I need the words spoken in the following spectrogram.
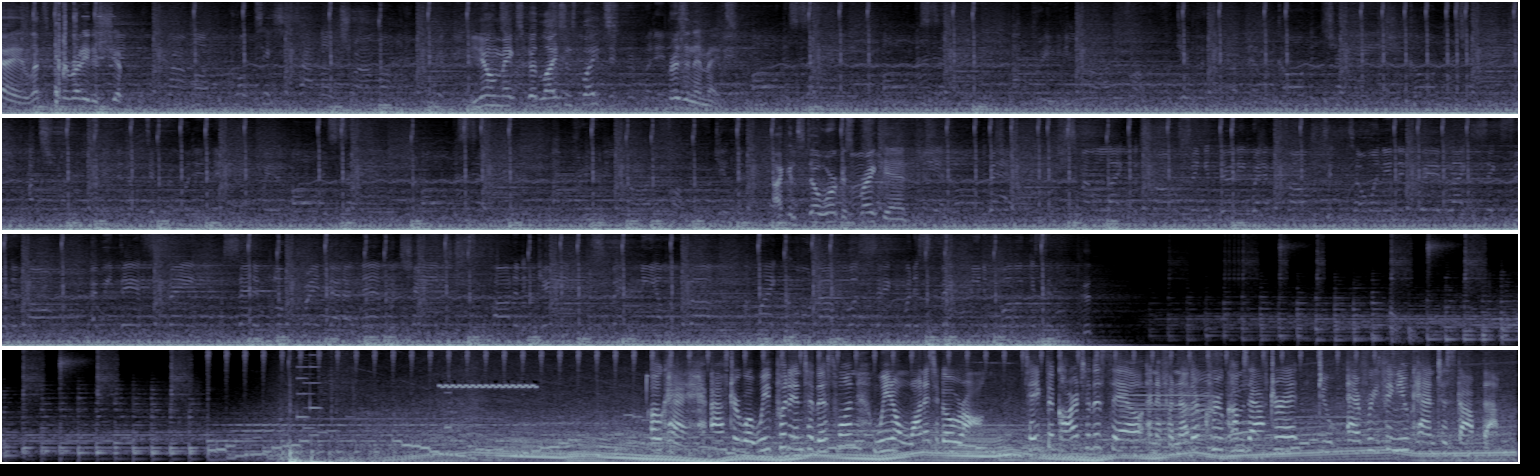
Okay, let's get it ready to ship. You know who makes good license plates? Prison inmates. I can still work a spray can. After what we put into this one, we don't want it to go wrong. Take the car to the sale, and if another crew comes after it, do everything you can to stop them.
